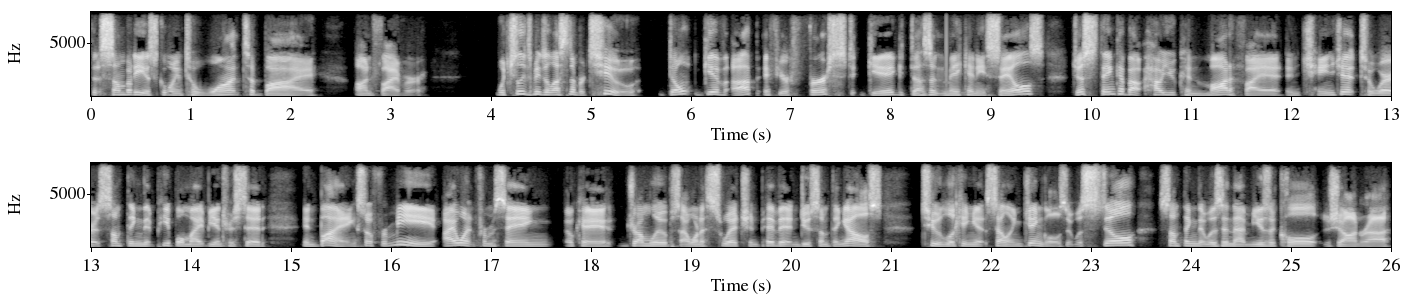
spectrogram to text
that somebody is going to want to buy on Fiverr. Which leads me to lesson number two don't give up if your first gig doesn't make any sales. Just think about how you can modify it and change it to where it's something that people might be interested in buying. So for me, I went from saying, okay, drum loops, I want to switch and pivot and do something else to looking at selling jingles. It was still something that was in that musical genre,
